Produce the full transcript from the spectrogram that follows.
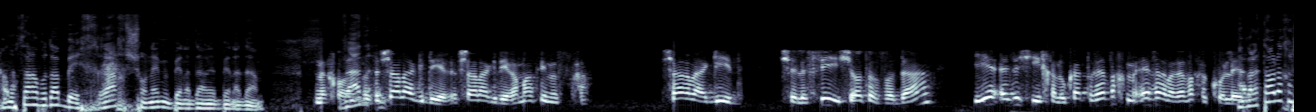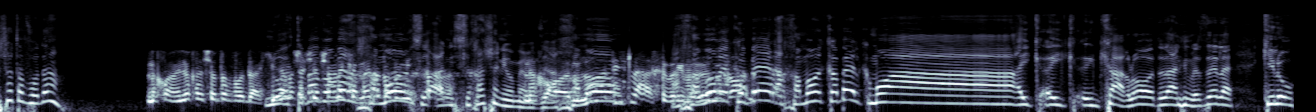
המוסר עבודה בהכרח שונה מבין אדם לבין אדם. נכון, אז אפשר להגדיר, אפשר להגדיר, אמרתי נוסחה. אפשר להגיד שלפי שעות עבודה יהיה איזושהי חלוקת רווח מעבר לרווח הכולל. אבל אתה הולך לשעות עבודה. נכון, אני הולך לשעות עבודה. נו, אז אתה בא ואומר, החמור. אני סליחה שאני אומר את זה, נכון, החמור, לא, החמור זה נכון. יקבל, החמור יקבל כמו העיק- העיק- העיקר, לא, אתה יודע, אני מנסה, כאילו,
